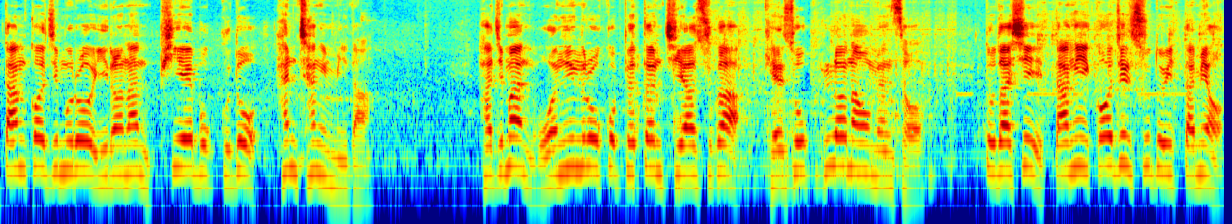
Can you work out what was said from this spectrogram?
땅 꺼짐으로 일어난 피해 복구도 한창입니다. 하지만 원인으로 꼽혔던 지하수가 계속 흘러나오면서 또다시 땅이 꺼질 수도 있다며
